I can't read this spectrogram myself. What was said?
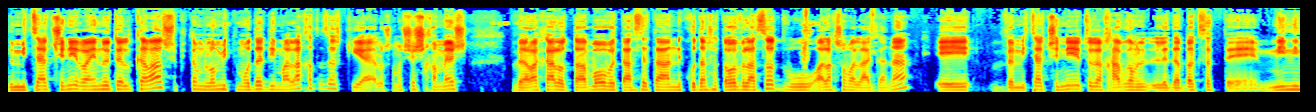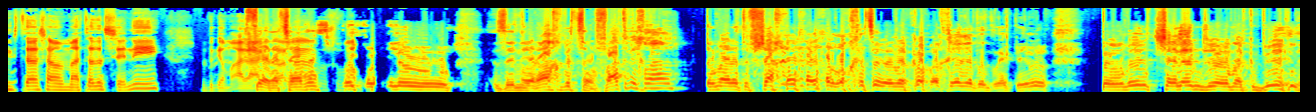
ומצד שני ראינו את אלקרז שפתאום לא מתמודד עם הלחץ הזה כי היה לו שם 6-5 ורק היה לו תעבור ותעשה את הנקודה שאתה אוהב לעשות והוא הלך שם להגנה. ומצד שני אתה יודע חייב גם לדבר קצת אה, מי נמצא שם מהצד השני וגם על כן, הצד השני כאילו זה נערך בצרפת בכלל? זאת אומרת אפשר לערוך את זה במקום אחר, אתה יודע, כאילו טורניר צ'לנג'ר מקביל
